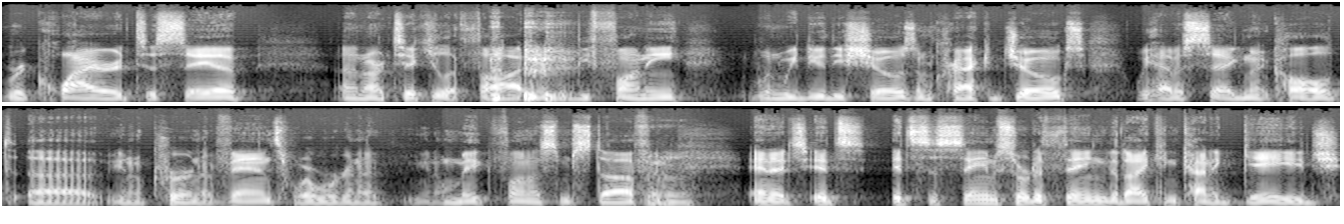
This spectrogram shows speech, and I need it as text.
required to say a, an articulate thought and to be funny. When we do these shows, I'm cracking jokes. We have a segment called, uh, you know, current events where we're gonna, you know, make fun of some stuff, and and it's it's it's the same sort of thing that I can kind of gauge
